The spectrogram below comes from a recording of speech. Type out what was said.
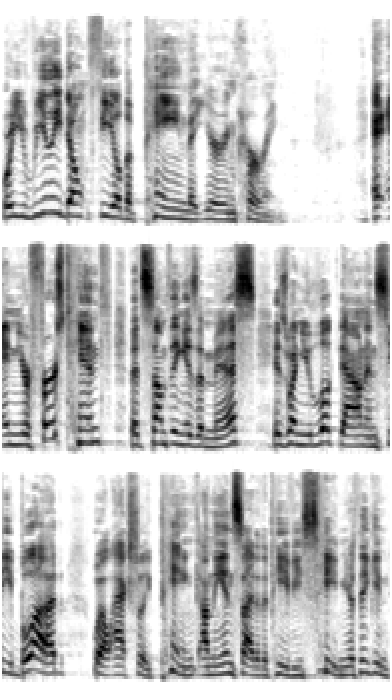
where you really don't feel the pain that you're incurring. And, your first hint that something is amiss is when you look down and see blood, well, actually pink, on the inside of the PVC. And you're thinking,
